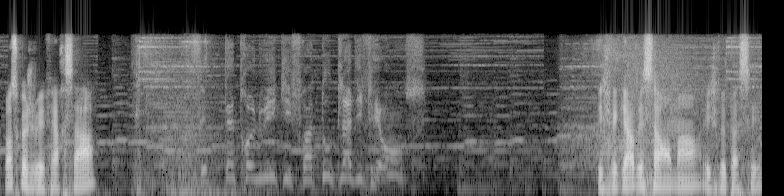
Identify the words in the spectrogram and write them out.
Je pense que je vais faire ça. Lui qui fera toute la différence. Et je vais garder ça en main et je vais passer.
